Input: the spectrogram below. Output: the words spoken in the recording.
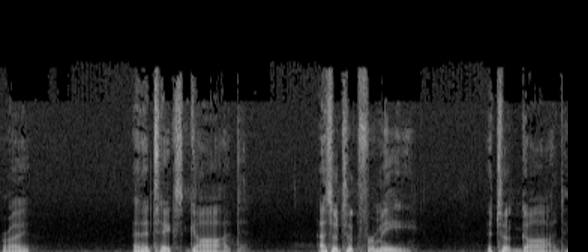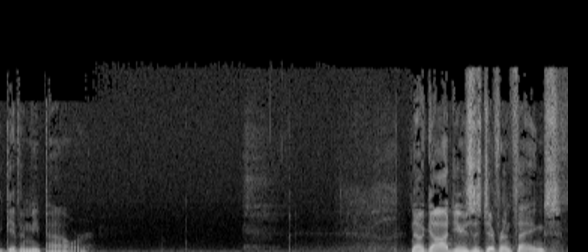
Right? And it takes God. That's what it took for me. It took God giving me power. Now, God uses different things.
